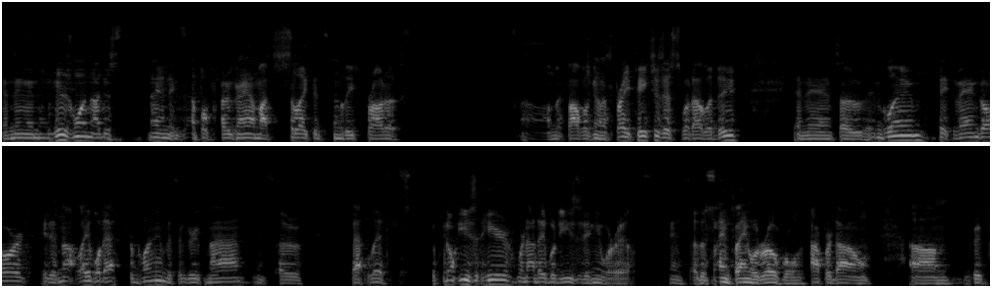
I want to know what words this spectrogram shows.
And then here's one, I just made an example program. I selected some of these products. Um, if I was gonna spray peaches, that's what I would do. And then, so in bloom, pick Vanguard. It is not labeled after bloom, it's a group nine. And so that lets, if we don't use it here, we're not able to use it anywhere else. And so the same thing with Rovral, Iprodione. Um, group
